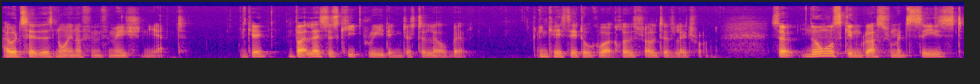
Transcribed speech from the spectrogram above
I would say there's not enough information yet. Okay, but let's just keep reading just a little bit in case they talk about close relatives later on. So, normal skin grafts from a deceased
